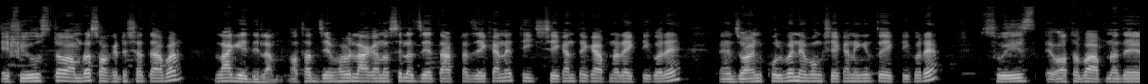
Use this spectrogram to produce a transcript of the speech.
এই ফিউজটাও আমরা সকেটের সাথে আবার লাগিয়ে দিলাম। অর্থাৎ যেভাবে লাগানো ছিল যে তারটা যেখানে, ঠিক সেখান থেকে আপনারা একটি করে জয়েন্ট খুলবেন এবং সেখানে কিন্তু একটি করে সুইচ অথবা আপনাদের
